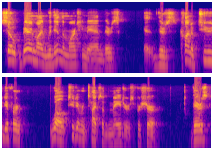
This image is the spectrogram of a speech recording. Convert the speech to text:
so bear in mind, within the marching band, there's there's kind of two different, well, two different types of majors for sure. There's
